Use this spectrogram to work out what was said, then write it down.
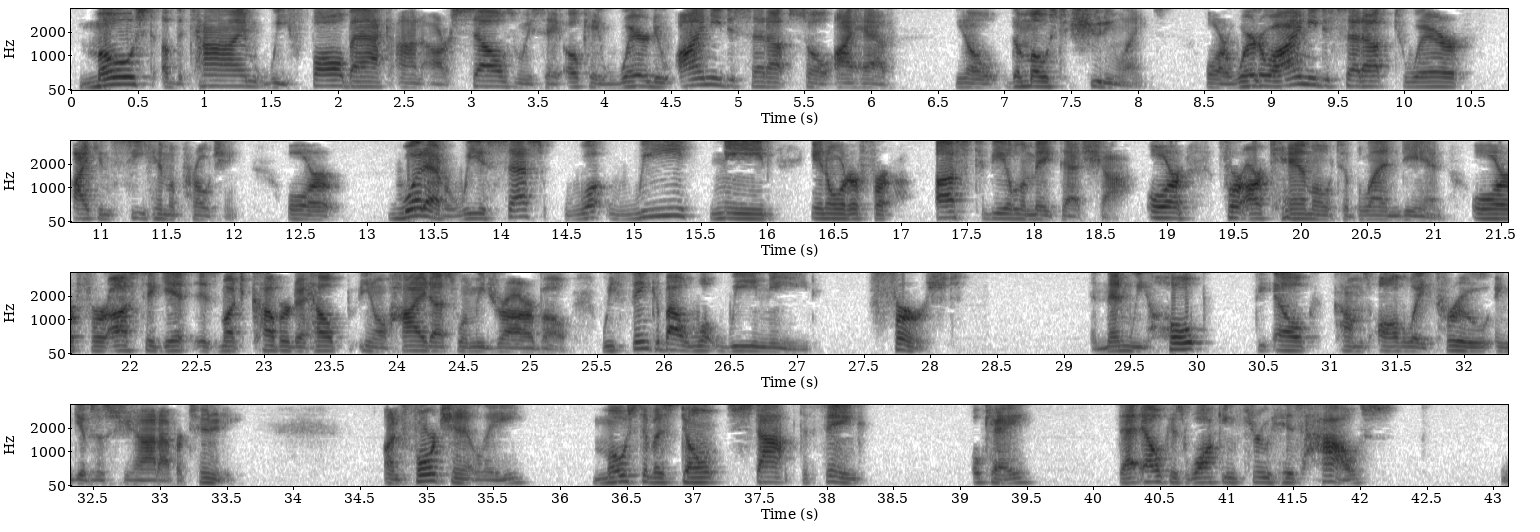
Most of the time, we fall back on ourselves and we say, okay, where do I need to set up so I have, you know, the most shooting lanes? Or where do I need to set up to where I can see him approaching? Or whatever. We assess what we need in order for us to be able to make that shot, or for our camo to blend in, or for us to get as much cover to help, you know, hide us when we draw our bow. We think about what we need first, and then we hope the elk comes all the way through and gives us a shot opportunity. Unfortunately, most of us don't stop to think, okay, that elk is walking through his house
